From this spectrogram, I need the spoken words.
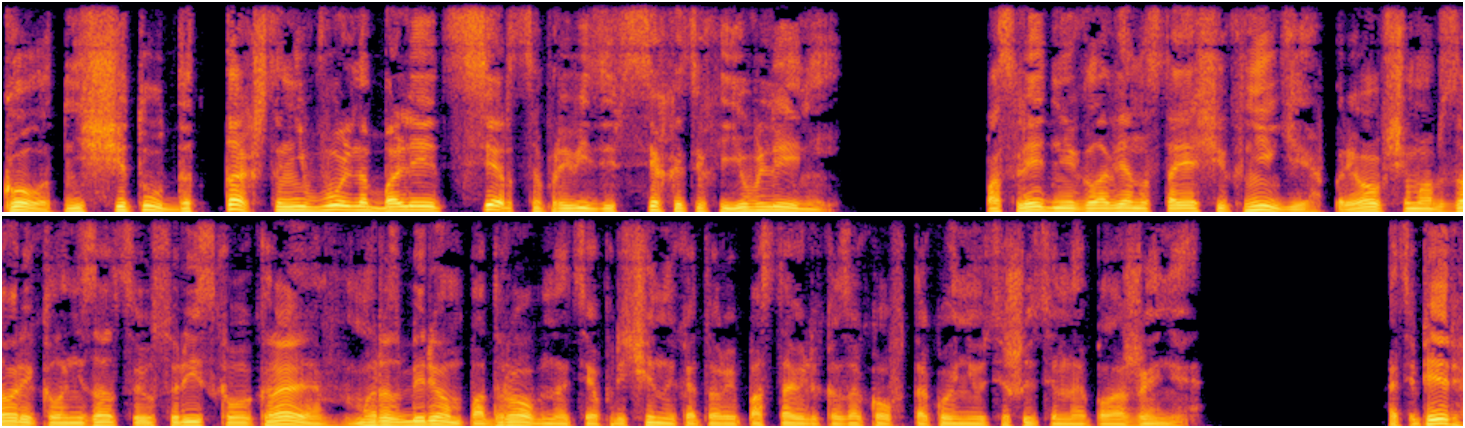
голод, нищету, да так, что невольно болеет сердце при виде всех этих явлений. В последней главе настоящей книги, при общем обзоре колонизации Уссурийского края, мы разберем подробно те причины, которые поставили казаков в такое неутешительное положение. А теперь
